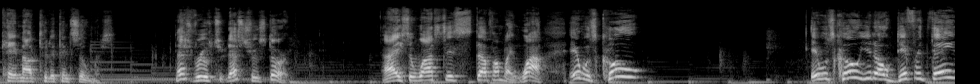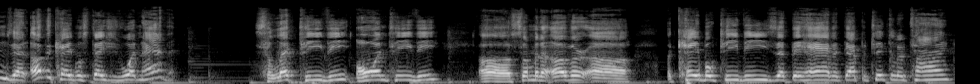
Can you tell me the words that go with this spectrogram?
came out to the consumers. That's real. That's true story. I used to watch this stuff. I'm like, wow, it was cool. It was cool, you know, different things that other cable stations wasn't having. Select TV, on TV, uh, some of the other uh, Uh, cable TVs that they had at that particular time.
